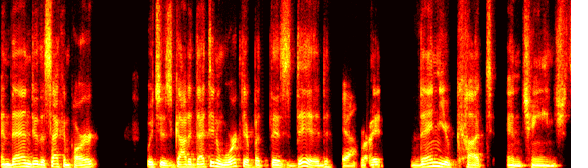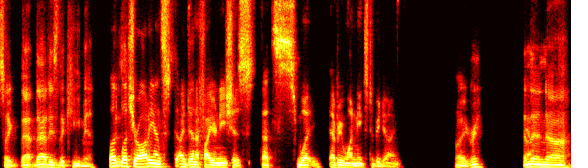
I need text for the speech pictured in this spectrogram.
and then do the second part, which is got it that didn't work there, but this did. Yeah. Right. Then you cut and change. It's like that. That is the key, man. Let, let your audience identify your niches. That's what everyone needs to be doing. I agree. And yeah. then uh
